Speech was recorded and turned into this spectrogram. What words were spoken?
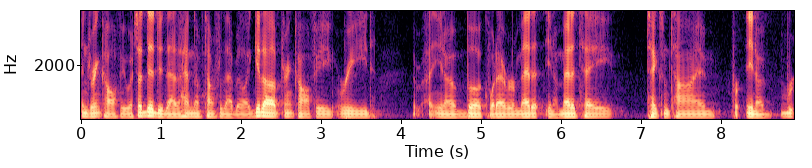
and drink coffee, which I did do that. I had enough time for that. But like get up, drink coffee, read, you know, book, whatever, medit, you know, meditate, take some time, you know, re-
